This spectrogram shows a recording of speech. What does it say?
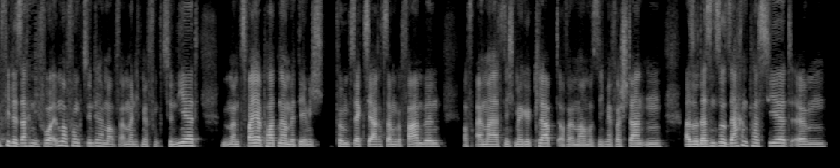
viele Sachen, die vorher immer funktioniert haben, auf einmal nicht mehr funktioniert. Mit meinem Zweierpartner, mit dem ich fünf, sechs Jahre zusammen gefahren bin, auf einmal hat es nicht mehr geklappt, auf einmal haben wir uns nicht mehr verstanden. Also da sind so Sachen passiert. Ähm,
